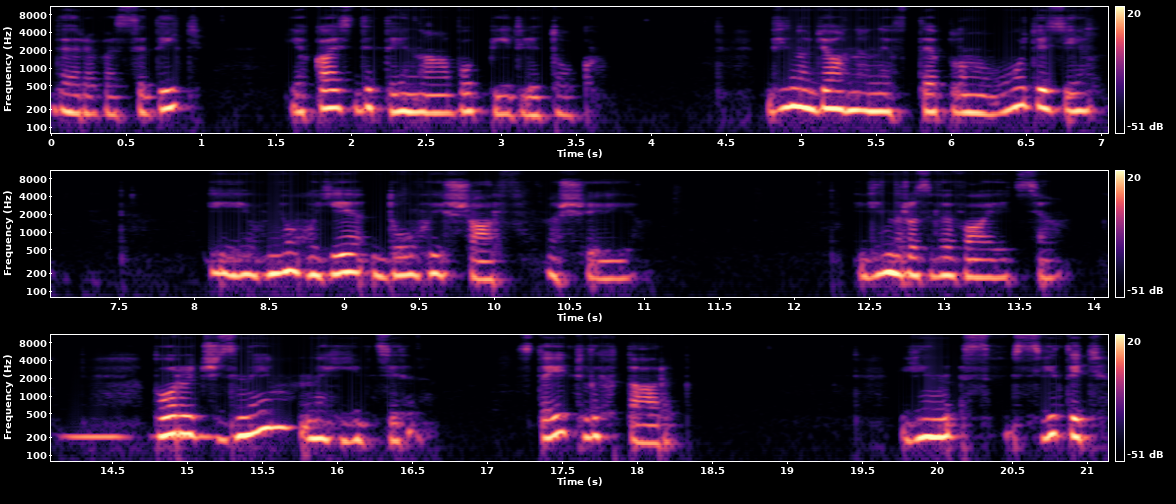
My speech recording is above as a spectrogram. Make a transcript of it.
дерева сидить якась дитина або підліток. Він одягнений в теплому одязі, і в нього є довгий шарф на шиї. Він розвивається. Поруч з ним на гільці стоїть лихтарик. Він світить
